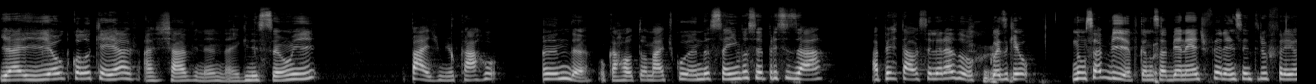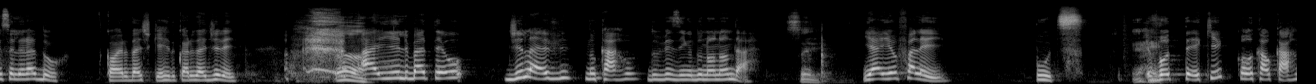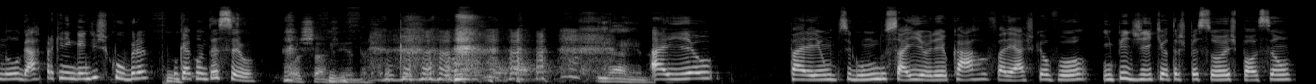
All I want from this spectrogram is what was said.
E aí eu coloquei a, a chave né, na ignição e, pasme, o carro anda, o carro automático anda sem você precisar apertar o acelerador, coisa que eu não sabia, porque eu não sabia nem a diferença entre o freio e o acelerador, qual era o da esquerda e qual era o da direita. Aí ele bateu de leve no carro do vizinho do nono andar. Sei. E aí eu falei, putz, eu vou ter que colocar o carro no lugar para que ninguém descubra o que aconteceu. Poxa vida. e aí? né? Aí eu parei um segundo, saí, olhei o carro, falei, acho que eu vou impedir que outras pessoas possam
